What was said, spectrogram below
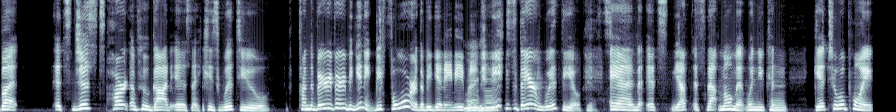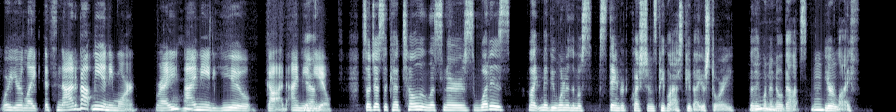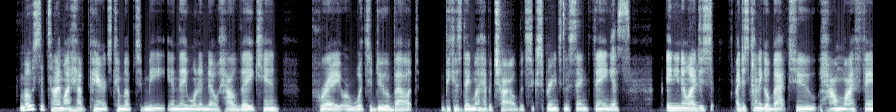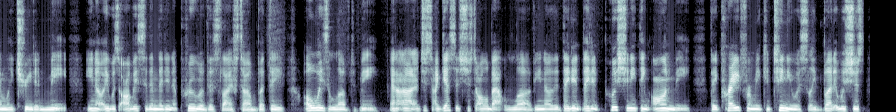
but it's just part of who god is that he's with you from the very very beginning before the beginning even. Mm-hmm. He's there with you. Yes. and it's yep it's that moment when you can get to a point where you're like it's not about me anymore right? Mm-hmm. I need you god. I need Yeah. you. So, Jessica, tell the listeners what is like maybe one of the most standard questions people ask you about your story, but they want to mm. know about mm-hmm. your life. most of the time I have parents come up to me and they want to know how they can pray or what to do about because they might have a child that's experiencing the same thing. Yes. And, and you know, I just I just kind of go back to how my family treated me. You know, it was obvious to them they didn't approve of this lifestyle, but they always loved me. And I I just I guess it's just all about love, you know, that they didn't they didn't push anything on me. They prayed for me continuously, but it was just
